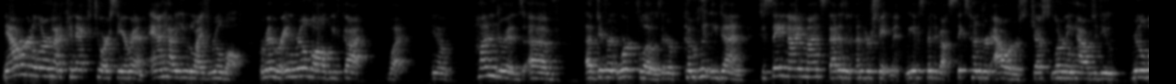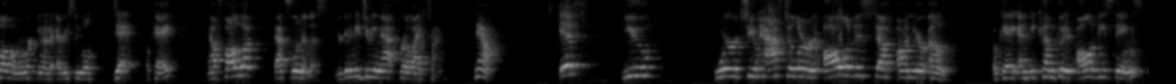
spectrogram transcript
Now we're going to learn how to connect to our CRM and how to utilize RealVolve. Remember, in RealVolve, we've got what? You know, hundreds of of different workflows that are completely done. To say nine months, that is an understatement. We have spent about 600 hours just learning how to do RealVolve, and we're working on it every single day. Okay. Now, follow up, that's limitless. You're going to be doing that for a lifetime. Now, if you were to have to learn all of this stuff on your own, okay, and become good at all of these things,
